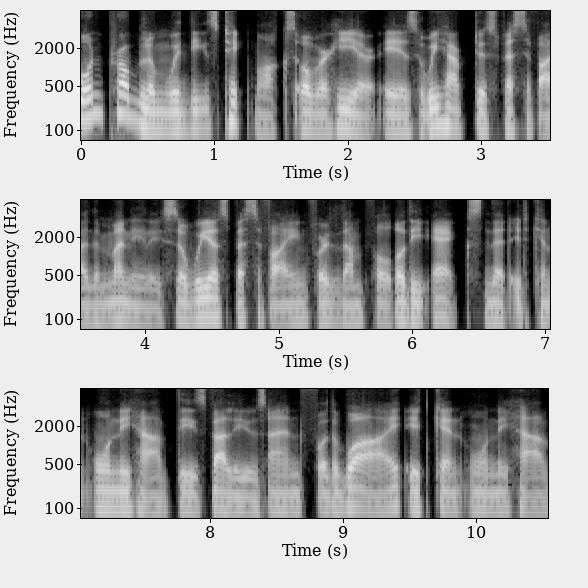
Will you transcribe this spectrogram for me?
One problem with these tick marks over here is we have to specify them manually. So we are specifying, for example, for the X that it can only have these values and for the Y, it can only have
